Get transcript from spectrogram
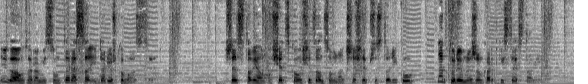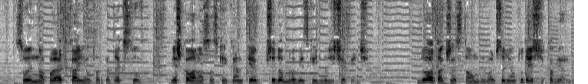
Jego autorami są Teresa i Dariusz Kowalscy. Przedstawia on Osiecką siedzącą na krześle przy stoliku, na którym leżą kartki z tekstami. Słynna poetka i autorka tekstów mieszkała na Saskiej Kępie przy Dąbrowieckiej 25. Była także stałą bywalczynią tutejszych kawiarni.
